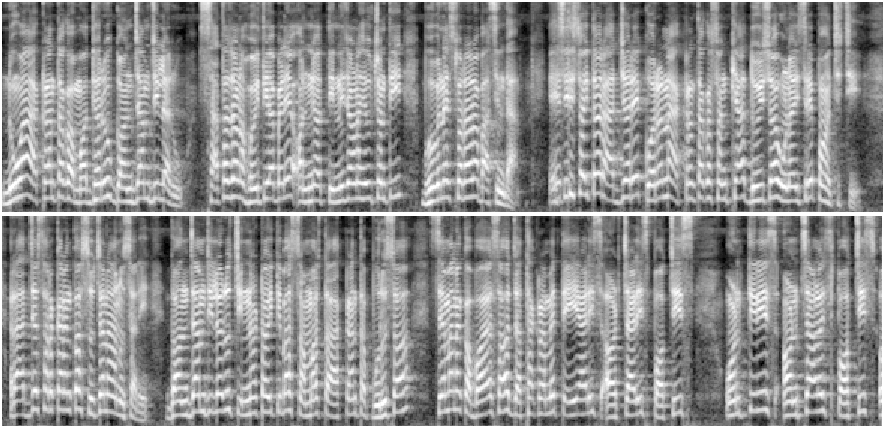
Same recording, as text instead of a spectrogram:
ନୂଆ ଆକ୍ରାନ୍ତଙ୍କ ମଧ୍ୟରୁ ଗଞ୍ଜାମ ଜିଲ୍ଲାରୁ ସାତ ଜଣ ହୋଇଥିବା ବେଳେ ଅନ୍ୟ ତିନି ଜଣ ହେଉଛନ୍ତି ଭୁବନେଶ୍ୱରର ବାସିନ୍ଦା। ଏଥିସହିତ ରାଜ୍ୟରେ କୋରୋନା ଆକ୍ରାନ୍ତଙ୍କ ସଂଖ୍ୟା ଦୁଇଶହ ଉଣେଇଶରେ ପହଞ୍ଚିଛି। ରାଜ୍ୟ ସରକାରଙ୍କ ସୂଚନା ଅନୁସାରେ ଗଞ୍ଜାମ ଜିଲ୍ଲାରୁ ଚିହ୍ନଟ ହୋଇଥିବା ସମସ୍ତ ଆକ୍ରାନ୍ତ ପୁରୁଷ ସେମାନଙ୍କ ବୟସ ଯଥାକ୍ରମେ ତେୟାଳିଶ ଅଡ଼ଚାଳିଶ ପଚିଶ ଅଣତିରିଶ ଅଣଚାଳିଶ ପଚିଶ ଓ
